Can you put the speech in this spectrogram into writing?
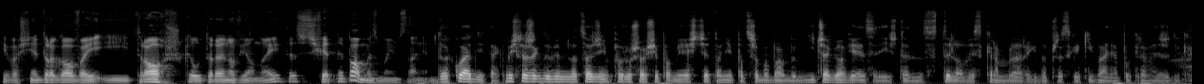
takiej właśnie drogowej i troszkę uterenowionej, to jest świetny pomysł moim zdaniem. Dokładnie tak. Myślę, że gdybym na co dzień poruszał się po mieście, to nie potrzebowałbym niczego więcej niż ten stylowy scramblerek do przeskakiwania po krawężnikach.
